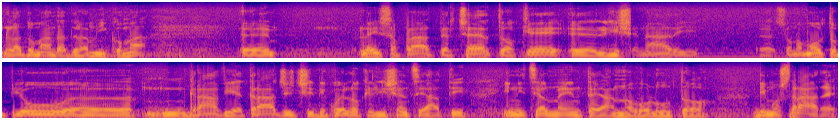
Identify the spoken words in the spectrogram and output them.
la domanda dell'amico, ma eh, lei saprà per certo che eh, gli scenari eh, sono molto più eh, gravi e tragici di quello che gli scienziati inizialmente hanno voluto dimostrare,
